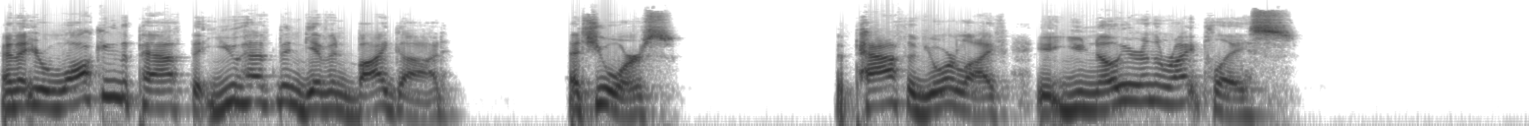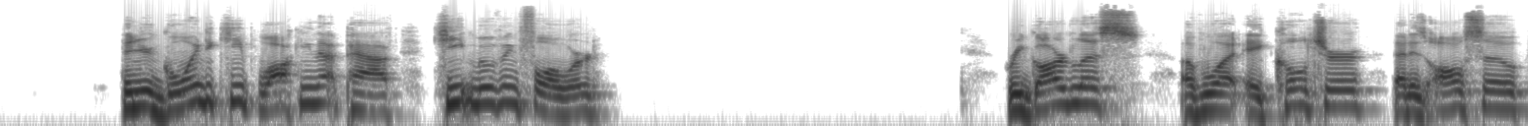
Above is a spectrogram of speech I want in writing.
and that you're walking the path that you have been given by God, that's yours, the path of your life, you know you're in the right place, then you're going to keep walking that path, keep moving forward, regardless of what a culture that is also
